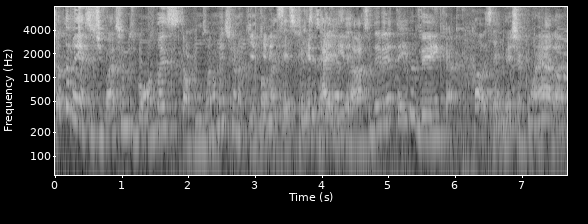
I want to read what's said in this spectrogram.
Eu também assisti vários filmes bons, mas alguns eu não menciono aqui. Bom, aquele, mas esse filme aquele israelita lá, você deveria ter ido ver, hein, cara. Qual esse Mexa com ela.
